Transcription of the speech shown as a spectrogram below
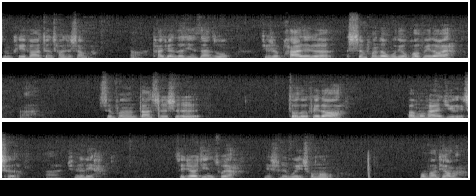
那么黑方正常是上马，啊，他选择进三卒，就是怕这个申鹏的五六炮飞刀呀，啊，申鹏当时是走了个飞刀啊，把孟凡的车给吃了，啊，确实厉害。这招进卒呀，也是未雨绸缪。红方跳马，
